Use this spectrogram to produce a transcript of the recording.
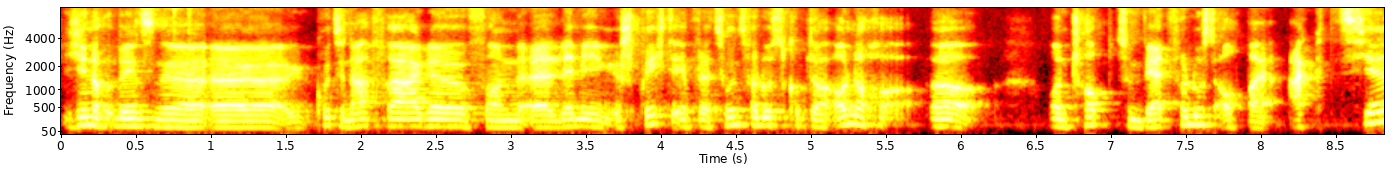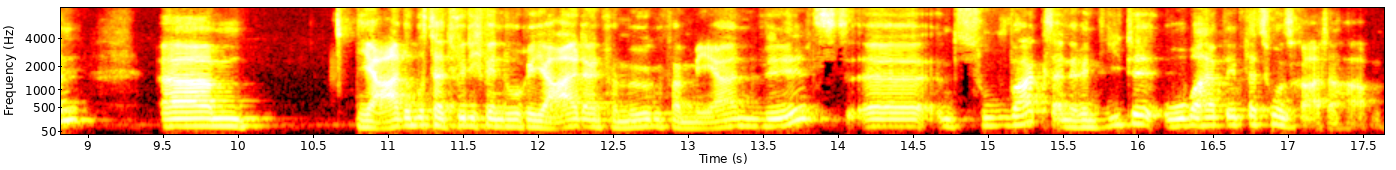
Hier noch übrigens eine äh, kurze Nachfrage von äh, Lemming. Spricht der Inflationsverlust kommt auch noch äh, on top zum Wertverlust, auch bei Aktien. Ähm, ja, du musst natürlich, wenn du real dein Vermögen vermehren willst, äh, einen Zuwachs, eine Rendite oberhalb der Inflationsrate haben.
